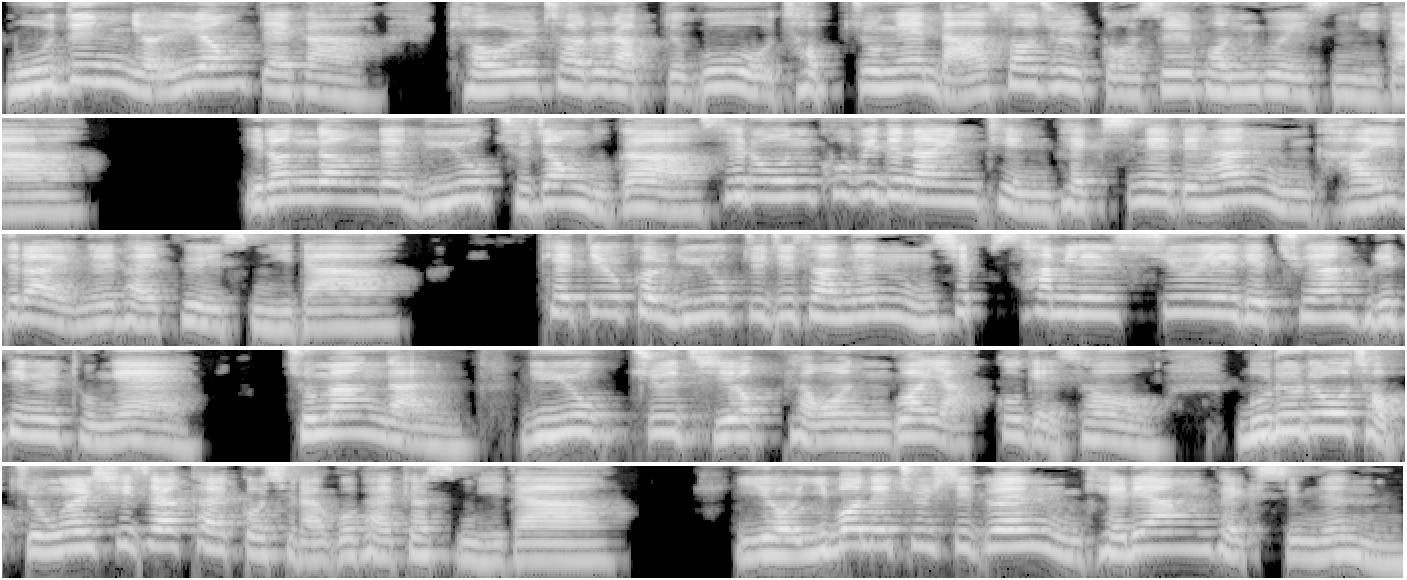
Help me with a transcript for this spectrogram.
모든 연령대가 겨울철을 앞두고 접종에 나서줄 것을 권고했습니다. 이런 가운데 뉴욕 주정부가 새로운 코비드-19 백신에 대한 가이드라인을 발표했습니다. 캐티 오컬 뉴욕 주지사는 13일 수요일 개최한 브리핑을 통해 조만간 뉴욕주 지역 병원과 약국에서 무료로 접종을 시작할 것이라고 밝혔습니다. 이어 이번에 출시된 개량 백신은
